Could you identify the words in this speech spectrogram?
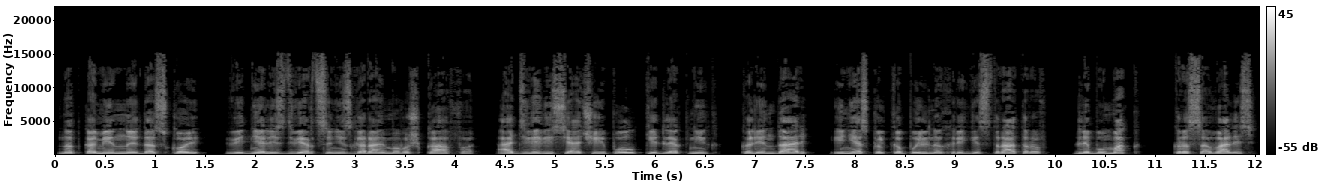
Над каминной доской виднелись дверцы несгораемого шкафа, а две висячие полки для книг, календарь и несколько пыльных регистраторов для бумаг красовались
